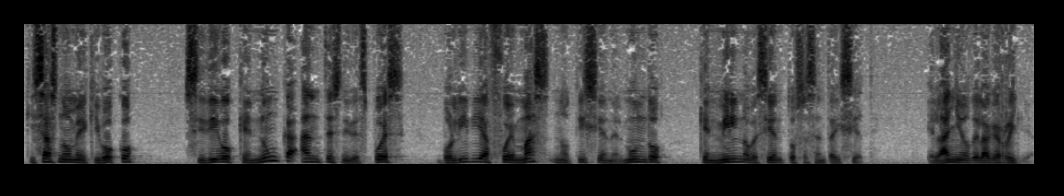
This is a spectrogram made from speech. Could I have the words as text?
Quizás no me equivoco si digo que nunca antes ni después Bolivia fue más noticia en el mundo que en 1967, el año de la guerrilla,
